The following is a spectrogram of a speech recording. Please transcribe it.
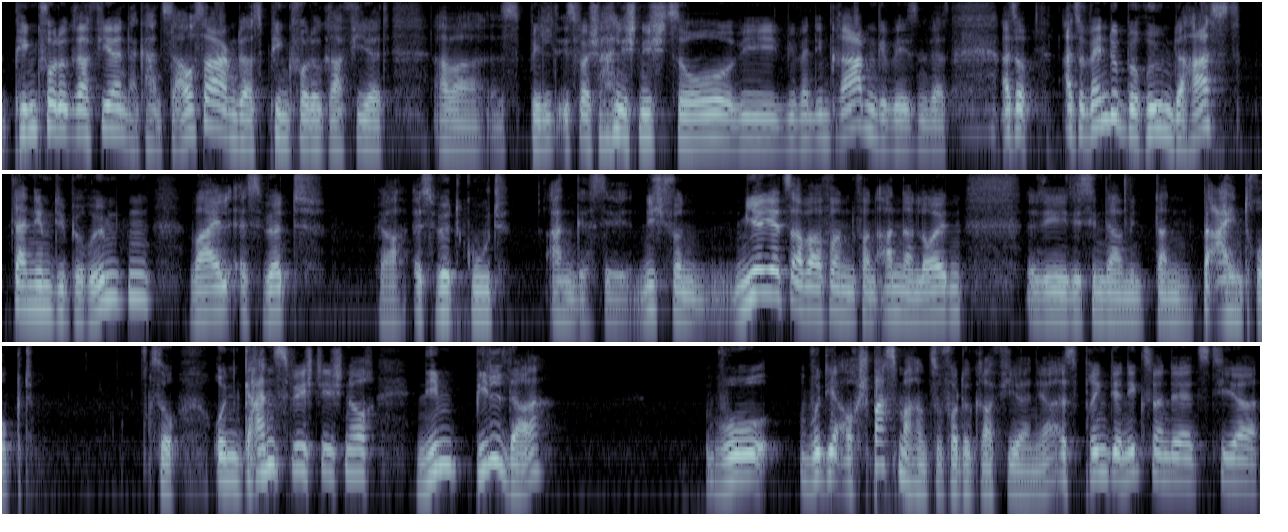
Pink fotografieren, dann kannst du auch sagen, du hast Pink fotografiert. Aber das Bild ist wahrscheinlich nicht so, wie, wie wenn du im Graben gewesen wärst. Also, also wenn du Berühmte hast, dann nimm die Berühmten, weil es wird, ja, es wird gut angesehen. Nicht von mir jetzt, aber von, von anderen Leuten, die, die sind damit dann beeindruckt. So, und ganz wichtig noch, nimm Bilder, wo, wo dir auch Spaß machen zu fotografieren. Ja? Es bringt dir nichts, wenn du jetzt hier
